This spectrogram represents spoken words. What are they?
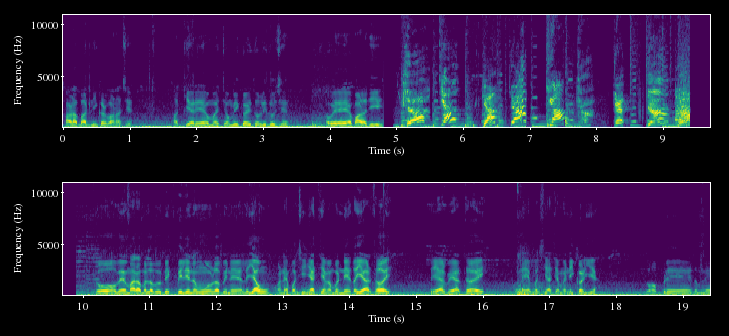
સાડા બાર નીકળવાના છે. અત્યારે અમે જમી કરી તો લીધું છે. હવે અમારા જે તો હવે મારા મતલબ બેગ પેલીને હું મતલબ એને લઈ આવું અને પછી ત્યાંથી અમે બંને તૈયાર થઈ. તૈયાર બૈયાર થઈ અને પછી ત્યાંથી અમે નીકળીએ. તો આપણે તમને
